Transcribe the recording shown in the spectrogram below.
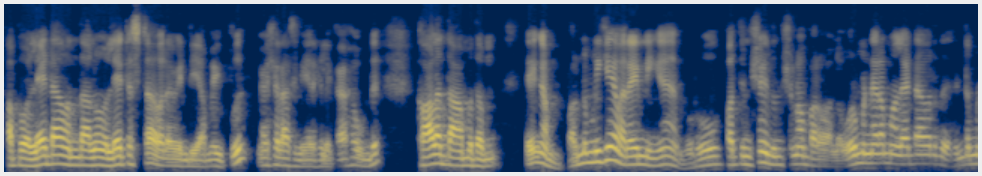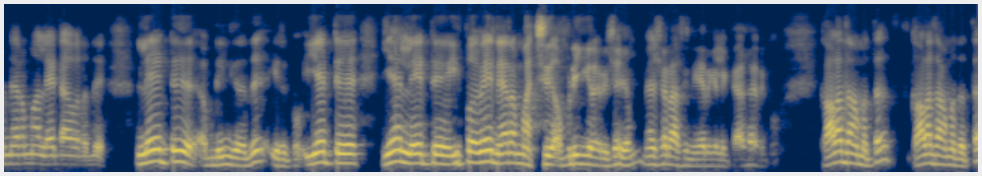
அப்போ லேட்டாக வந்தாலும் லேட்டஸ்ட்டாக வர வேண்டிய அமைப்பு மேஷராசி நேர்களுக்காக உண்டு. காலதாமதம். ஏங்க பன்னெண்டு மணிக்கே வரேன் ஒரு பத்து நிமிஷம் இது நிமிஷம்னா பரவாயில்ல. ஒரு மணி நேரமாக லேட்டாக வருது? ரெண்டு மணி நேரமாக லேட்டாக வருது? லேட்டு அப்படிங்கிறது இருக்கும். ஏட்டு ஏன் லேட்டு இப்போவே நேரமாச்சு அப்படிங்கிற விஷயம் மேஷராசி நேர்களுக்காக இருக்கும். காலதாமத்தை காலதாமதத்தை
